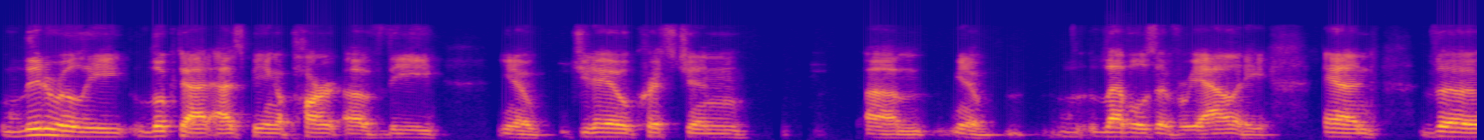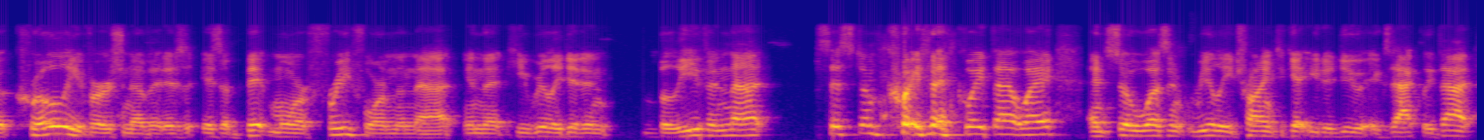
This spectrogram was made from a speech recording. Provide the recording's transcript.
literally looked at as being a part of the you know judeo-christian um, you know levels of reality and the crowley version of it is is a bit more freeform than that in that he really didn't believe in that system quite that quite that way and so wasn't really trying to get you to do exactly that.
